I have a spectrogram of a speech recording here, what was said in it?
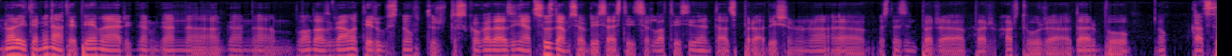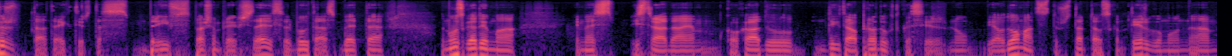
nu, arī tie minētie piemēri, gan, gan, gan Londonas grāmattirgus, nu, tur tas kaut kādā ziņā tas uzdevums jau bija saistīts ar Latvijas identitātes parādīšanu. Un, es nezinu par, par Artūra darbu, nu, kāds tur teikt ir tas brīvs pašam priekš sevis, varbūt tās, bet uh, mūsu gadījumā uh, ja mēs izstrādājam kaut kādu digitālu produktu, kas ir nu, jau domāts starptautiskam tirgumam, un um,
